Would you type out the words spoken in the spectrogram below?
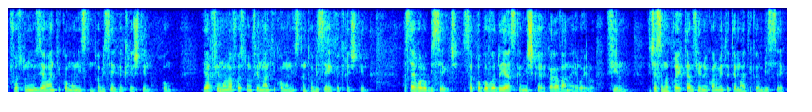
a fost un muzeu anticomunist într-o biserică creștină. Punct. Iar filmul a fost un film anticomunist într-o biserică creștină. Asta e rolul bisericii, să propovăduiască mișcări, caravana eroilor, filme. De ce să nu proiectăm filme cu o anumită tematică în biserică?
